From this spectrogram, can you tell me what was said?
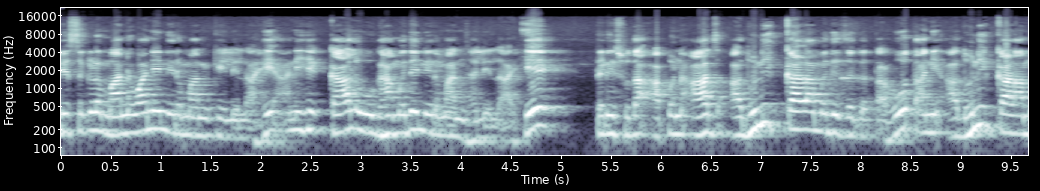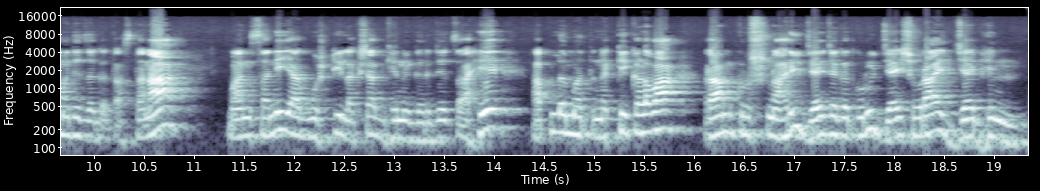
हे सगळं मानवाने निर्माण केलेलं आहे आणि हे काल ओघामध्ये निर्माण झालेलं आहे. तरी सुद्धा आपण आज आधुनिक काळामध्ये जगत आहोत आणि आधुनिक काळामध्ये जगत असताना माणसाने या गोष्टी लक्षात घेणं गरजेचं आहे. आपलं मत नक्की कळवा. रामकृष्ण हरी. जय जगद्गुरू. जय शिवराय. जय भीम.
